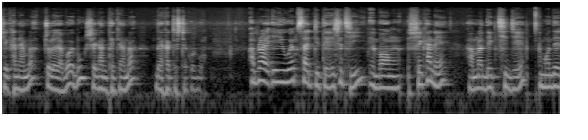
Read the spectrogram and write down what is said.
সেখানে আমরা চলে যাব এবং সেখান থেকে আমরা দেখার চেষ্টা করব। আমরা এই ওয়েবসাইটটিতে এসেছি এবং সেখানে আমরা দেখছি যে আমাদের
